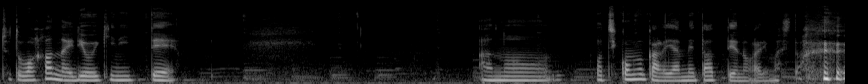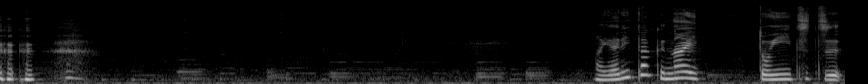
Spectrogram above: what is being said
ちょっと分かんない領域に行ってあの落ち込むからやめたっていうのがありました。まあやりたくないと言いつつ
